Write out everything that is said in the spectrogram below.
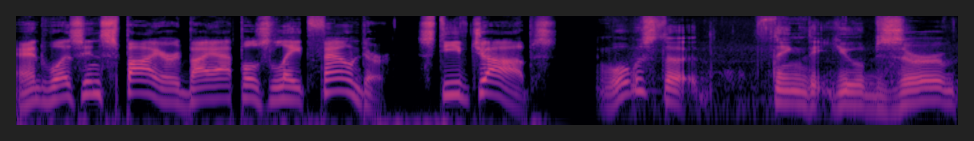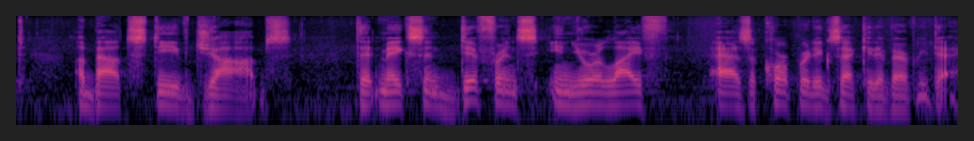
and was inspired by Apple's late founder, Steve Jobs. What was the thing that you observed about Steve Jobs that makes a difference in your life as a corporate executive every day?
